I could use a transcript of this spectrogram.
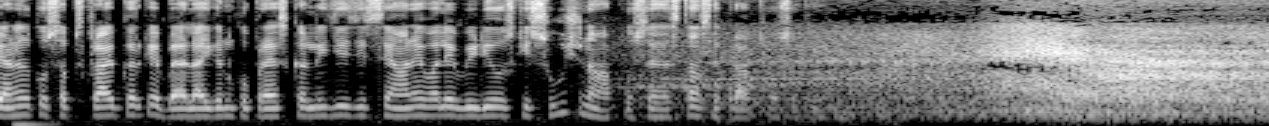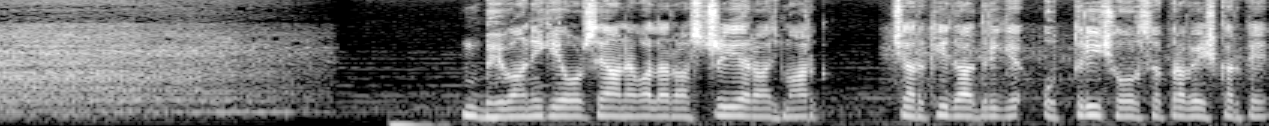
चैनल को सब्सक्राइब करके बेल आइकन को प्रेस कर लीजिए, जिससे आने वाले वीडियोस की सूचना आपको सहजता से प्राप्त हो सके। भिवानी की ओर से आने वाला राष्ट्रीय राजमार्ग चरखी दादरी के उत्तरी छोर से प्रवेश करके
